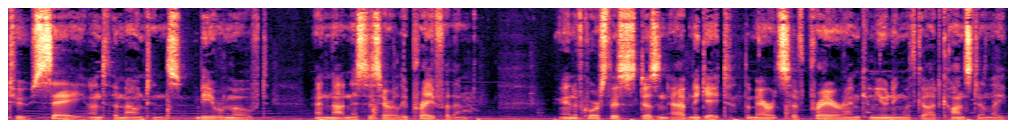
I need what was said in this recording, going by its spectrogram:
to say unto the mountains, Be removed, and not necessarily pray for them. And of course, this doesn't abnegate the merits of prayer and communing with God constantly,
